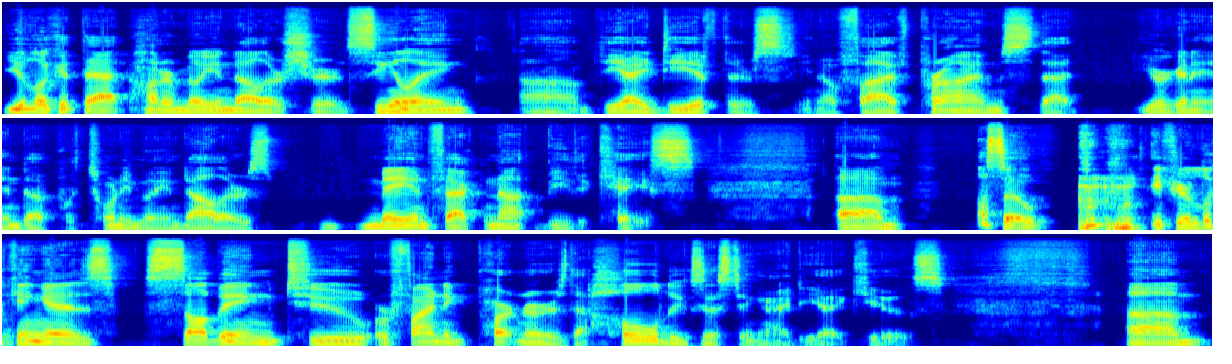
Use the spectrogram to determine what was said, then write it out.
you look at that $100 million shared ceiling um, the idea if there's you know five primes that you're going to end up with $20 million may in fact not be the case. Um, also, if you're looking as subbing to or finding partners that hold existing IDIQs, um,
